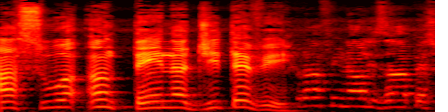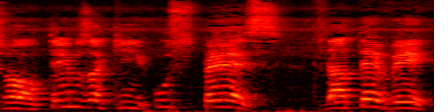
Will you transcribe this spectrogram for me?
a sua antena de TV. Para finalizar, pessoal, temos aqui os pés da TV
